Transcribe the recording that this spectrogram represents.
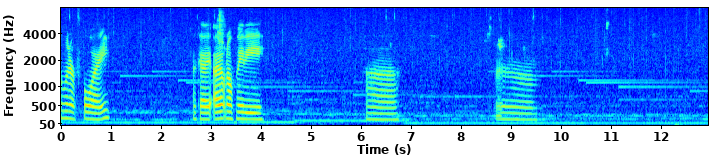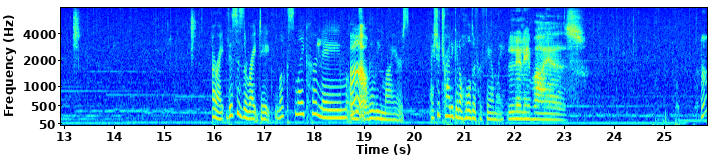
Eleanor Foy. Okay, I don't know if maybe... Uh... Um... All right, this is the right date. Looks like her name was Oh. Lily Myers. I should try to get a hold of her family. Lily Myers. Oh.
